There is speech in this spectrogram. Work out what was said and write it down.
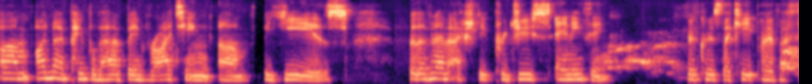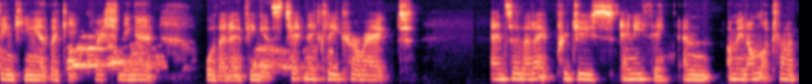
um, I know people that have been writing um, for years, but they've never actually produced anything because they keep overthinking it, they keep questioning it, or they don't think it's technically correct. And so they don't produce anything. And I mean, I'm not trying to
